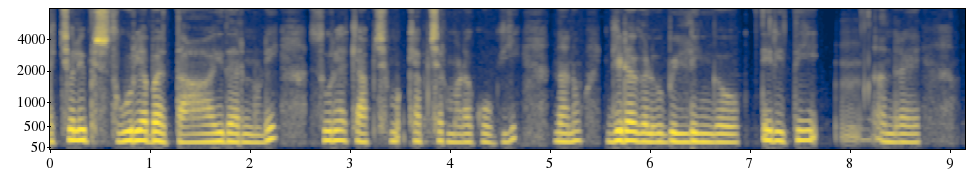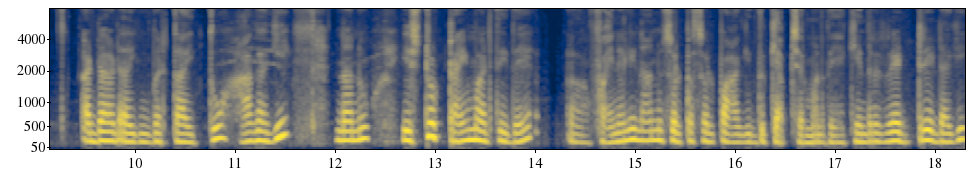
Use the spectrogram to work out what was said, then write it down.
ಆ್ಯಕ್ಚುಲಿ ಸೂರ್ಯ ಬರ್ತಾ ಇದ್ದಾರೆ ನೋಡಿ. ಸೂರ್ಯ ಕ್ಯಾಪ್ಚ್ ಕ್ಯಾಪ್ಚರ್ ಮಾಡೋಕ್ಕೆ ಹೋಗಿ ನಾನು ಗಿಡಗಳು ಬಿಲ್ಡಿಂಗು ಈ ರೀತಿ, ಅಂದರೆ ಅಡ್ಡಾಡ ಹಿಂಗೆ ಬರ್ತಾ ಇತ್ತು. ಹಾಗಾಗಿ ನಾನು ಎಷ್ಟು ಟ್ರೈ ಮಾಡ್ತಿದ್ದೆ ಫೈನಲಿ ನಾನು ಸ್ವಲ್ಪ ಸ್ವಲ್ಪ ಆಗಿದ್ದು ಕ್ಯಾಪ್ಚರ್ ಮಾಡಿದೆ. ಯಾಕೆಂದರೆ ರೆಡ್ ರೆಡ್ ಆಗಿ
